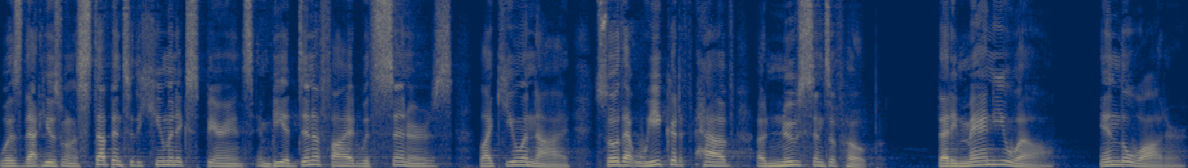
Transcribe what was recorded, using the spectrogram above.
was that he was going to step into the human experience and be identified with sinners like you and I so that we could have a new sense of hope. That Emmanuel in the water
